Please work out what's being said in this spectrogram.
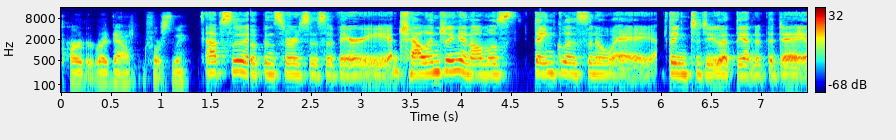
part of it right now, unfortunately. Absolutely. Open source is a very challenging and almost thankless in a way thing to do at the end of the day.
